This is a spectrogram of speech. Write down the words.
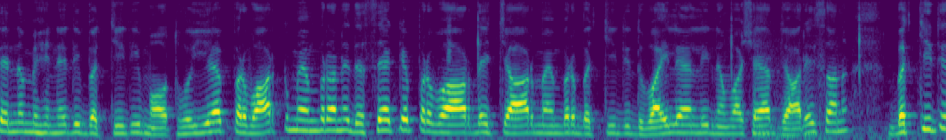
3 ਮਹੀਨੇ ਦੀ ਬੱਚੀ ਦੀ ਮੌਤ ਹੋਈ ਹੈ। ਪਰਿਵਾਰਕ ਮੈਂਬਰਾਂ ਨੇ ਦੱਸਿਆ ਕਿ ਪਰਿਵਾਰ ਦੇ 4 ਮੈਂਬਰ ਬੱਚੀ ਦੀ ਦਵਾਈ ਲੈਣ ਲਈ ਨਵਾਂ ਸ਼ਹਿਰ ਜਾ ਰਹੇ ਸਨ। ਬੱਚੀ ਦੀ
